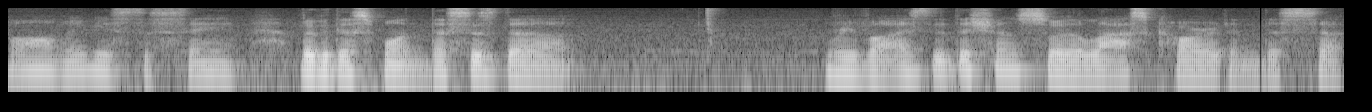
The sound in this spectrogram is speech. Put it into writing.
Oh, maybe it's the same. Look at this one. This is the revised edition, so the last card in this set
